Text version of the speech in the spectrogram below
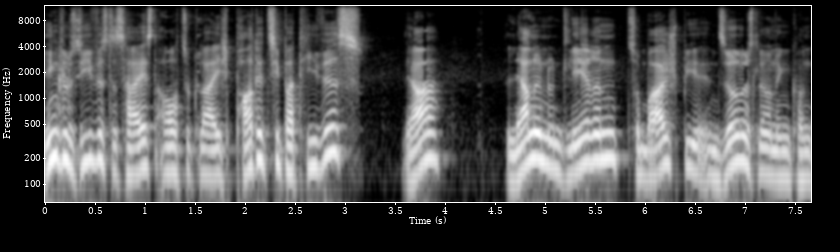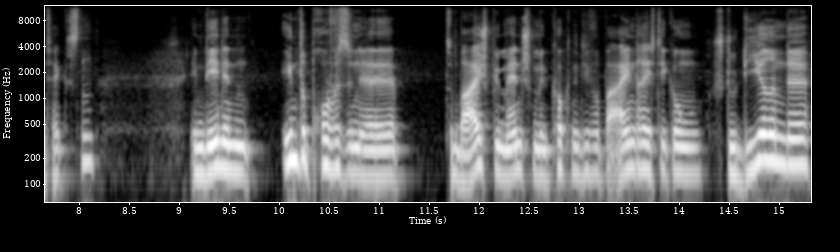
Inklusives, das heißt auch zugleich partizipatives, ja, Lernen und Lehren, zum Beispiel in Service-Learning-Kontexten, in denen interprofessionell zum Beispiel Menschen mit kognitiver Beeinträchtigung, Studierende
